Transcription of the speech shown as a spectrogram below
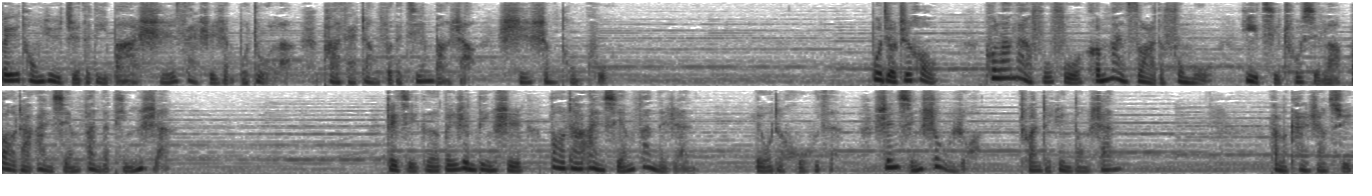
悲痛欲绝的第八实在是忍不住了，趴在丈夫的肩膀上失声痛哭。不久之后，库拉纳夫妇和曼苏尔的父母一起出席了爆炸案嫌犯的庭审。这几个被认定是爆炸案嫌犯的人，留着胡子，身形瘦弱，穿着运动衫。他们看上去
